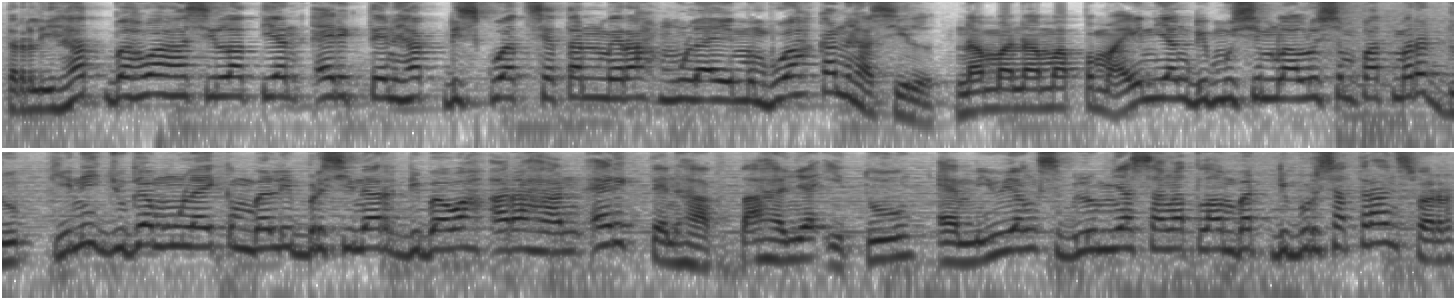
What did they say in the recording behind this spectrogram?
terlihat bahwa hasil latihan Erik Ten Hag di skuad Setan Merah mulai membuahkan hasil. Nama-nama pemain yang di musim lalu sempat meredup, kini juga mulai kembali bersinar di bawah arahan Erik Ten Hag. Tak hanya itu, MU yang sebelumnya sangat lambat di bursa transfer,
